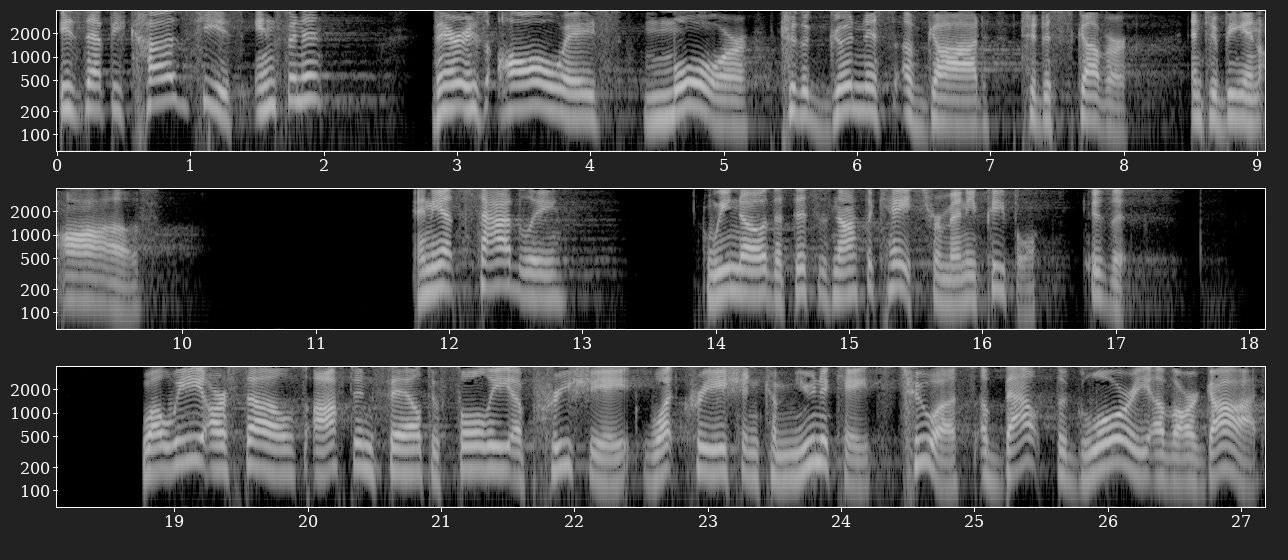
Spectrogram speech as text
is that because He is infinite, There is always more to the goodness of God to discover and to be in awe of. And yet, sadly, we know that this is not the case for many people, is it? While we ourselves often fail to fully appreciate what creation communicates to us about the glory of our God,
